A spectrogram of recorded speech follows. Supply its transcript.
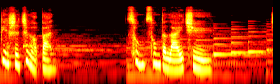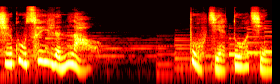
便是这般匆匆的来去，只顾催人老，不解多情。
